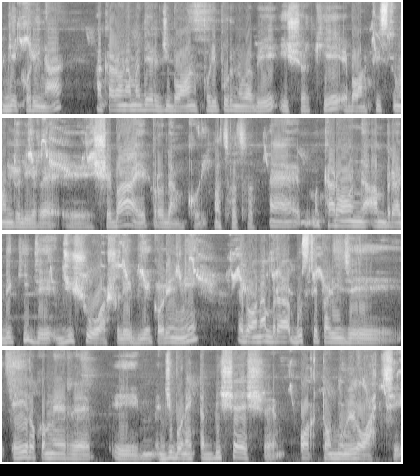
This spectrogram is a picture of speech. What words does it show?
বিয়ে করি না। কারণ আমাদের জীবন পরিপূর্ণভাবে ঈশ্বরকে এবং খ্রিস্টমণ্ডলীর সেবায় প্রদান করি। আচ্ছা আচ্ছা। কারণ আমরা দেখি যে যিশু আসলে বিয়ে করেননি এবং আমরা বুঝতে পারি যে এই রকমের জীবনে একটা বিশেষ অর্থমূল্য আছে।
